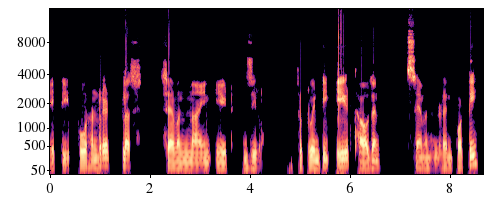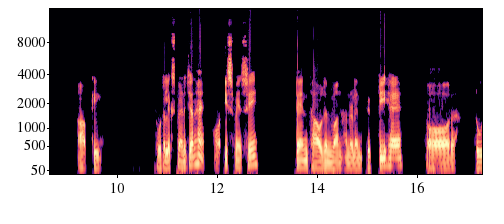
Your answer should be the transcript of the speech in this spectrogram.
eighty four hundred plus seven nine eight zero so twenty eight thousand seven hundred and forty आपकी टोटल एक्सपेंडिचर है और इसमें से ten thousand one hundred and fifty है और टू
